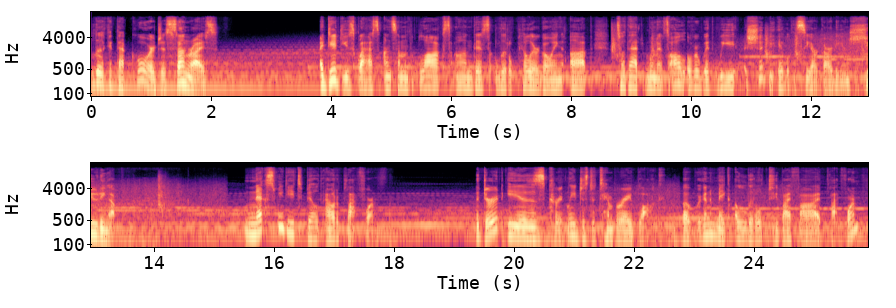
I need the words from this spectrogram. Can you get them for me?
look at that gorgeous sunrise. I did use glass on some of the blocks on this little pillar going up so that when it's all over with, we should be able to see our guardian shooting up. Next, we need to build out a platform. The dirt is currently just a temporary block, but we're going to make a little 2x5 platform.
